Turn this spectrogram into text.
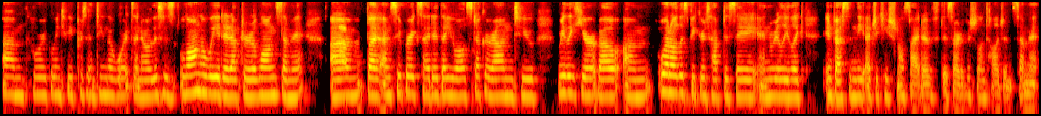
um, who are going to be presenting the awards. I know this is long awaited after a long summit, um, but I'm super excited that you all stuck around to really hear about um, what all the speakers have to say and really like invest in the educational side of this artificial intelligence summit.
